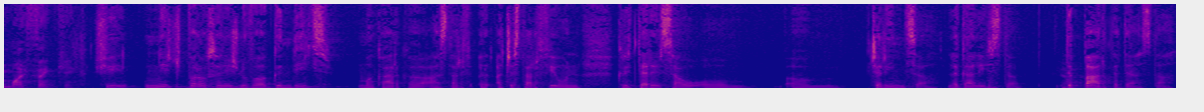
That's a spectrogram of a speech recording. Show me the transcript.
from my thinking. Și nici, vă rog să nici nu vă gândiți măcar că asta ar fi, acesta ar fi un criteriu sau o um, cerință legalistă. Departe de asta.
